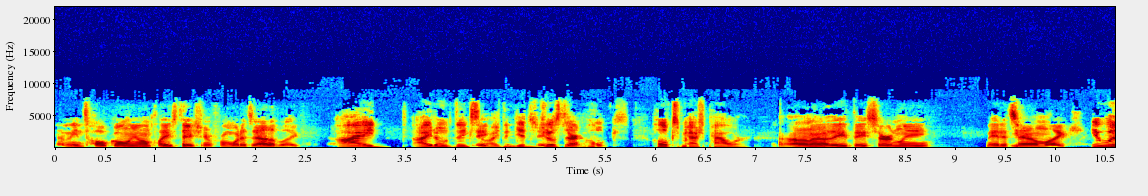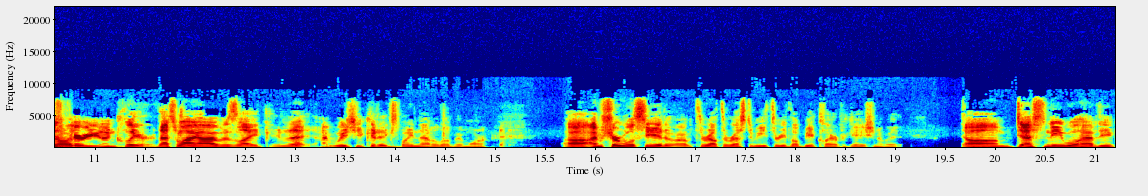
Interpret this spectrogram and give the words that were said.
That means Hulk only on PlayStation, from what it sounded like. I I don't think so. They- I think it's just that Hulk Hulk smash power. I don't know. They they certainly made it sound like It was you know, very unclear. That's why I was like, that, I wish you could explain that a little bit more. Uh, I'm sure we'll see it uh, throughout the rest of E3. There'll be a clarification of it. Um, Destiny will have the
